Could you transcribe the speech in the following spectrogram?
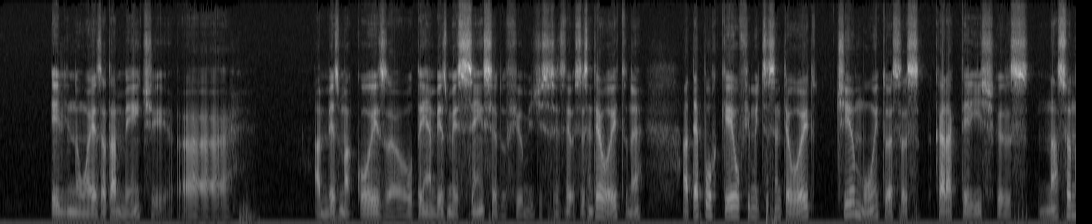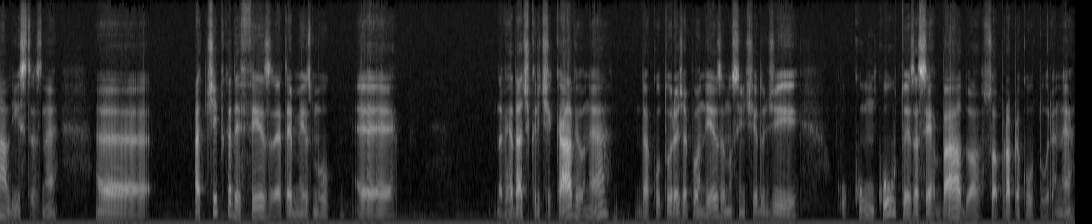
ele não é exatamente a a mesma coisa ou tem a mesma essência do filme de 68, né? Até porque o filme de 68 tinha muito essas características nacionalistas, né? Uh, a típica defesa, até mesmo, é, na verdade, criticável, né? Da cultura japonesa, no sentido de um culto exacerbado à sua própria cultura, né?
